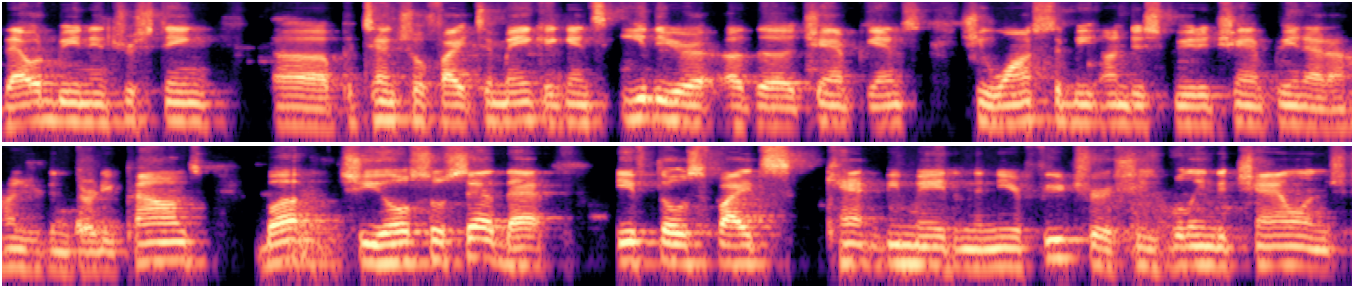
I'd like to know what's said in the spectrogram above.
That would be an interesting uh, potential fight to make against either of the champions. She wants to be undisputed champion at 130 pounds, but she also said that if those fights can't be made in the near future, she's willing to challenge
